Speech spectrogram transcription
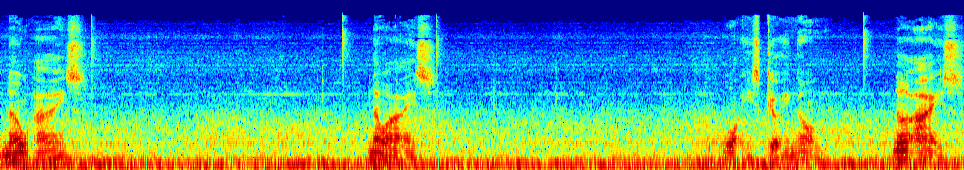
No eyes? No eyes. What is going on? No eyes.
